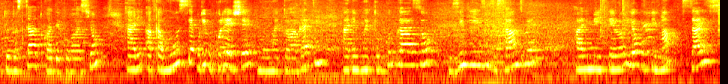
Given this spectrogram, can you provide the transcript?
utu dusita twa dekorasiyo hari akamuse uri bukoreshe mu nkweto hagati hari inkweto ubwazo izi ngizi zisanzwe hari metero yo gupima sayizi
